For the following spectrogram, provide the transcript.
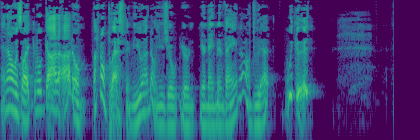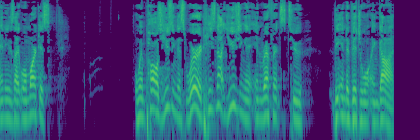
And I was like, well, God, I don't, I don't blaspheme you. I don't use your, your, your name in vain. I don't do that. We good. And he's like, well, Marcus, when Paul's using this word, he's not using it in reference to the individual and God.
